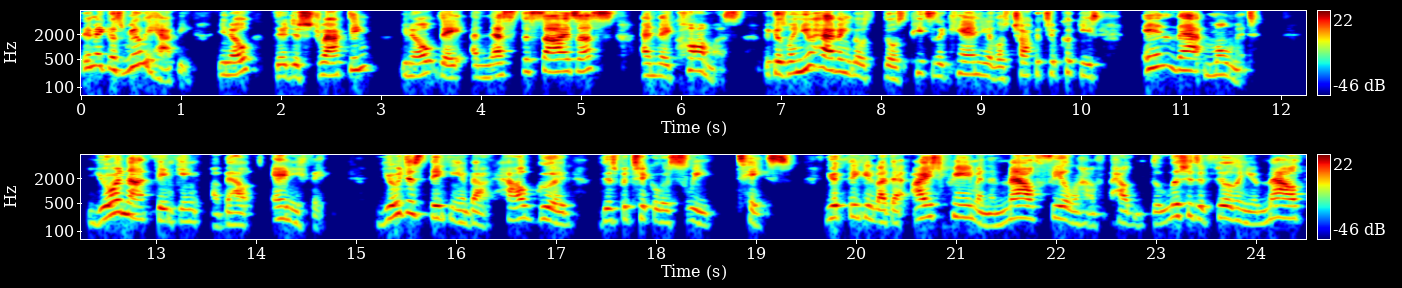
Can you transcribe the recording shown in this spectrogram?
They make us really happy. You know, they're distracting. You know, they anesthetize us and they calm us. Because when you're having those those pieces of candy or those chocolate chip cookies, in that moment, you're not thinking about anything. You're just thinking about how good this particular sweet tastes. You're thinking about that ice cream and the mouth feel and how, how delicious it feels in your mouth.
